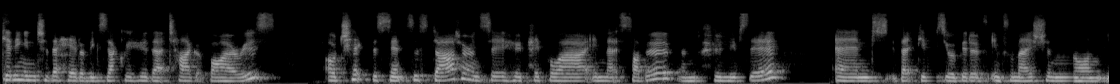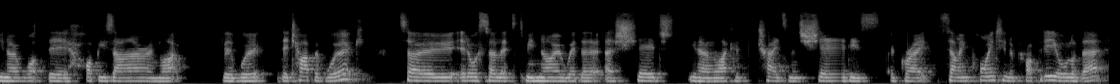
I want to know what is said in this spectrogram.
getting into the head of exactly who that target buyer is. I'll check the census data and see who people are in that suburb and who lives there. And that gives you a bit of information on, you know, what their hobbies are and like their work, their type of work. So it also lets me know whether a shed, you know, like a tradesman's shed is a great selling point in a property, all of that.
